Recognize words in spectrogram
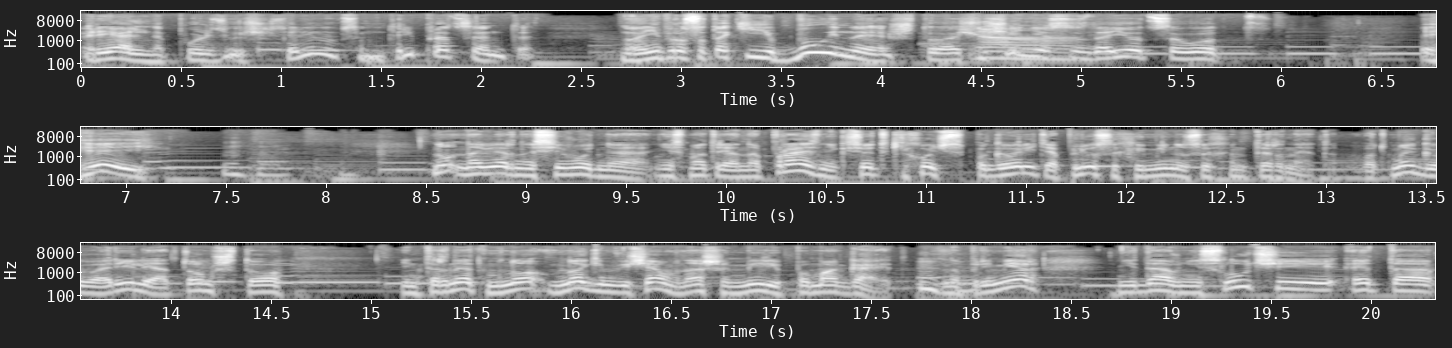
реально пользующихся Linux, 3%. Но они просто такие буйные, что ощущение А. создается вот «Эй, Ну, наверное, сегодня, несмотря на праздник, все-таки хочется поговорить о плюсах и минусах интернета. Вот мы говорили о том, что интернет мно- многим вещам в нашем мире помогает. Например, недавний случай – это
